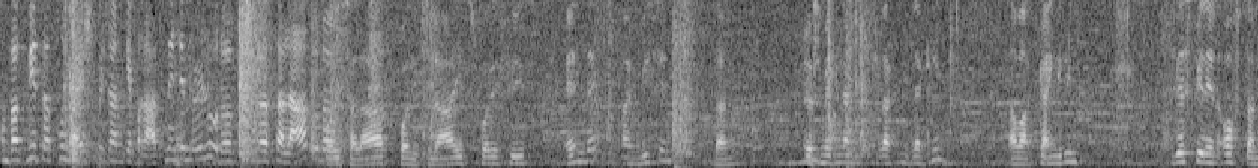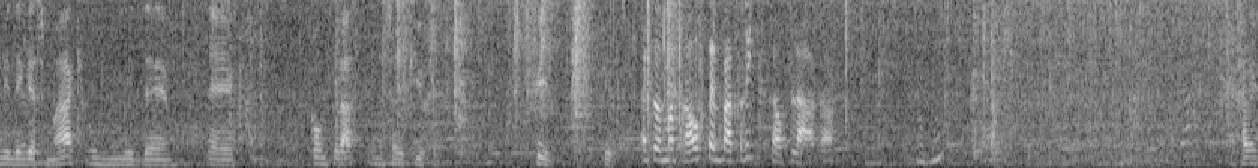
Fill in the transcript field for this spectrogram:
Und was wird da zum Beispiel dann gebraten in dem Öl oder, oder Salat? Oder? Die Salat, die Fleisch, die Fisch. Ende ein bisschen, dann es schmeckt nach, nach, nach Grill, aber kein Grill. Wir spielen oft mit dem Geschmack und mit dem äh, Kontrast in unserer Küche. Viel, viel. Also man braucht ein paar Tricks auf Lager. Wir haben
